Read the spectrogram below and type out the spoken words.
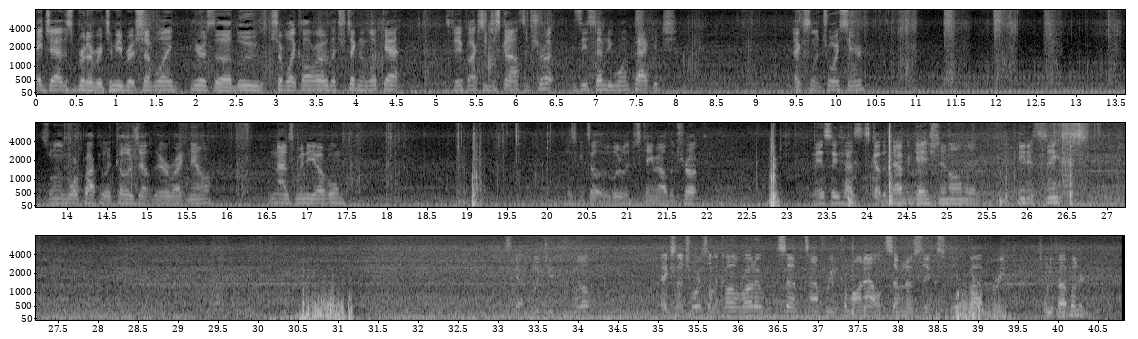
Hey Chad, this is Britt over at Jimmy Britt Chevrolet. Here's the blue Chevrolet Colorado that you're taking a look at. This vehicle actually just got off the truck. Z71 package. Excellent choice here. It's one of the more popular colors out there right now. Not as many of them. As you can tell, it literally just came out of the truck. I mean, it has, it's got the navigation on it, heated seats, got Bluetooth as well. Excellent choice on the Colorado. Set up a time for you to come on out. 706 453 2500.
